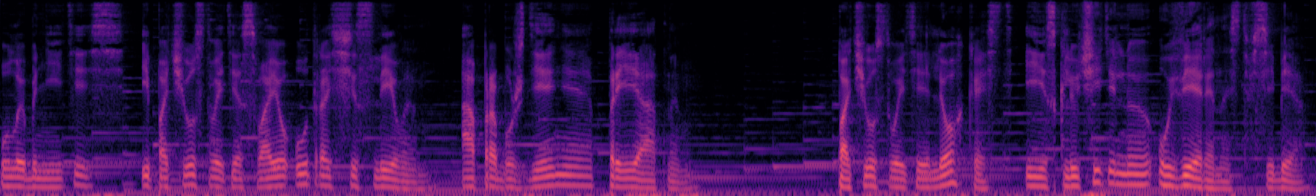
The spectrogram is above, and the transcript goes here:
Улыбнитесь и почувствуйте свое утро счастливым, а пробуждение приятным. Почувствуйте легкость и исключительную уверенность в себе –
